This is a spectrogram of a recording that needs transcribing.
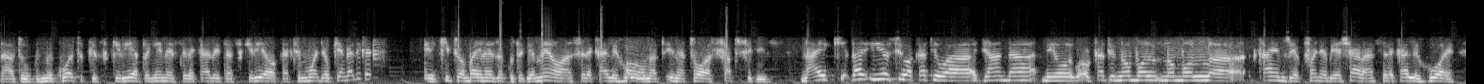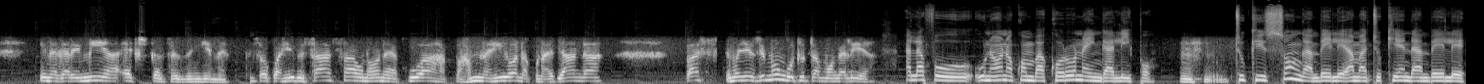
na tumekuwa tukifikiria pengine serikali itafikiria wakati mmoja. Ukiangalia eh, kitu ambayo inaweza kutegemewa serikali huwa inatoa subsidies. Na hiyo si wakati wa janga ni wakati normal, normal uh, times ya kufanya biashara serikali huwa inagharimia expenses zingine. So kwa hivi sasa unaona ya kuwa hamna hiyo na kuna janga. Basi mwenyezi mungu tu tutamwangalia. Alafu unaona kwamba korona ingalipo, Mhm. tukisonga mbele ama tukienda mbele,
